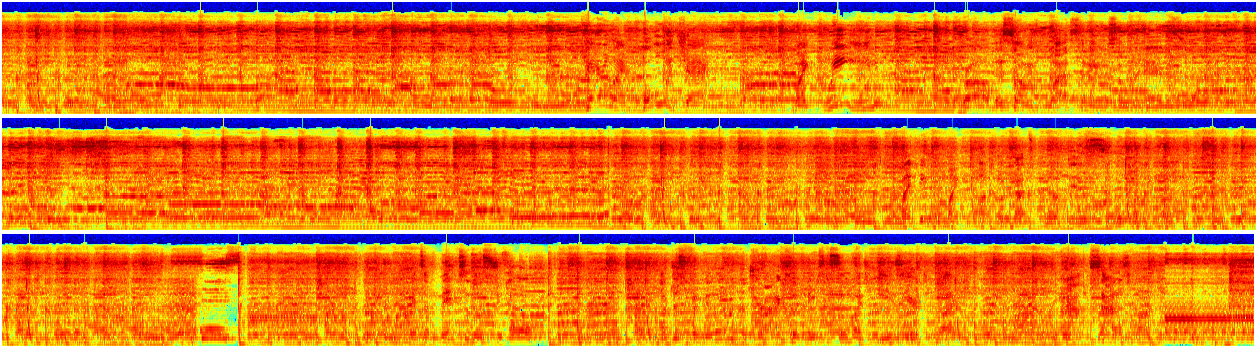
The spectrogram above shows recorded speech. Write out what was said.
my queen. Bro, this song is blasting me with some of the hits. I like the oh my god hook. That's worked in so fucking well. It's a mix of those two. Oh. I'm just familiar with the track, so it makes it so much easier to like satisfy.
